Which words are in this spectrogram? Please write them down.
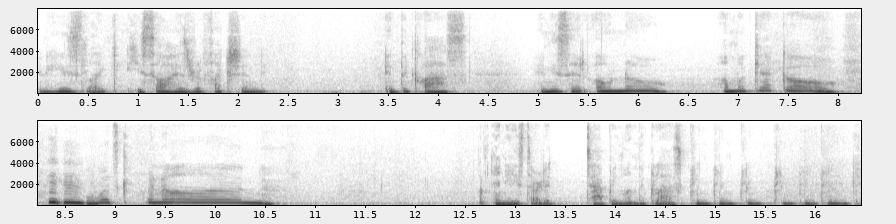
And he's like, he saw his reflection in the glass and he said, Oh no, I'm a gecko. What's going on? And he started tapping on the glass, clink, clink, clink, clink, clink, clink.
